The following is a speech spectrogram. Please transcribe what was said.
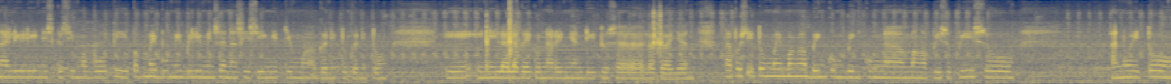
nalilinis kasi mabuti. Pag may bumibili minsan nasisingit yung mga ganito-ganito. I inilalagay ko na rin yan dito sa lagayan. Tapos itong may mga bingkong-bingkong na mga piso-piso. Ano ito?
